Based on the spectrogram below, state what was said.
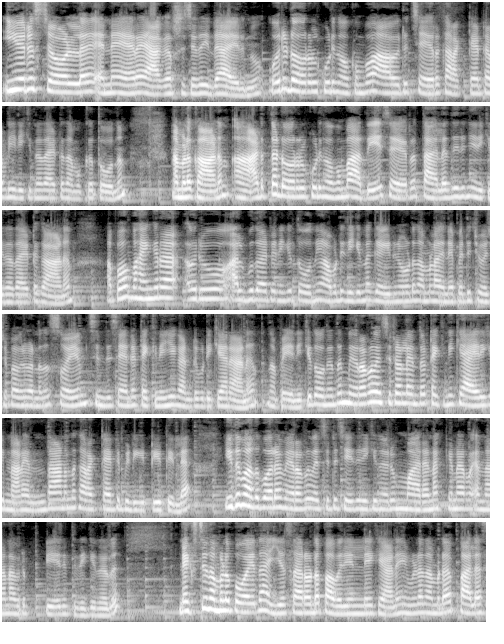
ഈ ഒരു സ്റ്റോളിൽ എന്നെ ഏറെ ആകർഷിച്ചത് ഇതായിരുന്നു. ഒരു ഡോറിൽ കൂടി നോക്കുമ്പോൾ ആ ഒരു ചെയർ കറക്റ്റായിട്ട് അവിടെ ഇരിക്കുന്നതായിട്ട് നമുക്ക് തോന്നും. നമ്മൾ കാണും. അടുത്ത ഡോറിൽ കൂടി നോക്കുമ്പോൾ അതേ ചെയർ തലതിരിഞ്ഞിരിക്കുന്നതായിട്ട് കാണും. അപ്പോൾ ഭയങ്കര ഒരു അത്ഭുതമായിട്ട് എനിക്ക് തോന്നി. അവിടെ ഇരിക്കുന്ന ഗൈഡിനോട് നമ്മൾ അതിനെപ്പറ്റി ചോദിച്ചപ്പോൾ അവർ പറഞ്ഞത് സ്വയം ചിന്തിച്ച് അതിന്റെ ടെക്നിക്ക് കണ്ടുപിടിക്കാനാണ്. അപ്പോൾ എനിക്ക് തോന്നിയത് മിറർ വെച്ചിട്ടുള്ള എന്തോ ടെക്നിക്ക് ആയിരിക്കും. എന്നാണ് എന്താണെന്ന് കറക്റ്റായിട്ട് പിടികിട്ടിയിട്ടില്ല. ഇതും അതുപോലെ മിറർ വെച്ചിട്ട് ചെയ്തിരിക്കുന്ന ഒരു മരണക്കിണർ എന്നാണ് അവർ പേരിട്ടിരിക്കുന്നത്. നെക്സ്റ്റ് നമ്മൾ പോയത് ഐ എസ് ആറോടെ പവലിയനിലേക്കാണ് ഇവിടെ നമ്മുടെ പല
